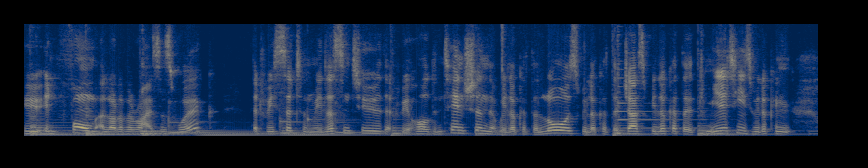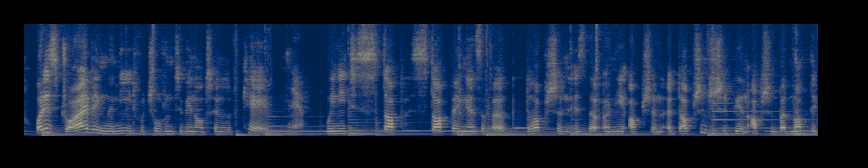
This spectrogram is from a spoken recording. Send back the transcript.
who inform a lot of Arise's work, that we sit and we listen to, that we hold intention, that we look at the laws, we look at the just, we look at the communities, we're looking what is driving the need for children to be in alternative care. Yeah. We need to stop stopping as if adoption is the only option. Adoption should be an option, but not the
